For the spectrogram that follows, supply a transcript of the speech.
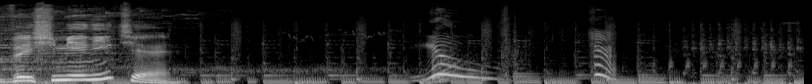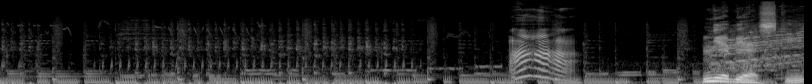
Wyśmienicie! Ju. A. Niebieski,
